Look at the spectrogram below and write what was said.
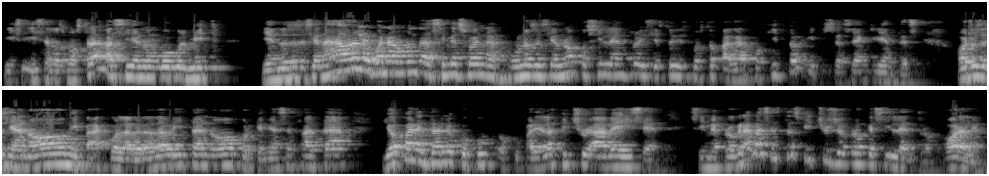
Y, se los mostraba así en un Google Meet. Y entonces decían, ah, órale, buena onda, así me suena. Unos decían, no, pues sí le entro y sí estoy dispuesto a pagar poquito, y pues se hacían clientes. Otros decían, no, mi Paco, la verdad ahorita no, porque me hace falta, yo para entrar le ocuparía la feature A, B y C. Si me programas estas features, yo creo que sí le entro, órale.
